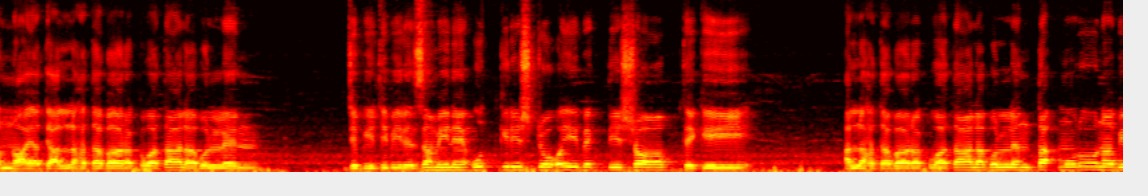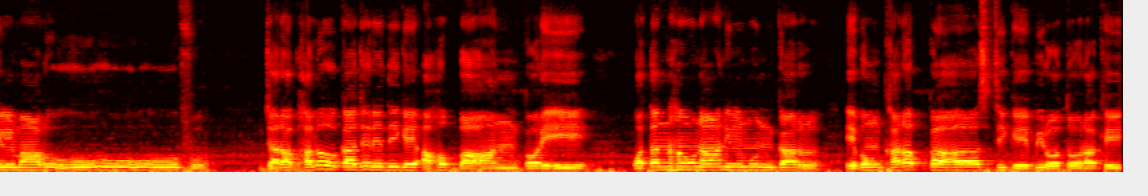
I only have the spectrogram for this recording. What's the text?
অন্য আয়াতে আল্লাহ তাবারক ওয়া বললেন, যে পৃথিবীর জমিনে উৎকৃষ্ট ওই ব্যক্তি সব থেকে আল্লাহ তাবারক ওয়া তাআলা বললেন, তা'মুরুনা বিল মারুফ, যারা ভালো কাজের দিকে আহ্বান করে ওয়াতানহাউনা আনিল মুনকার, এবং খারাপ কাজ থেকে বিরত রাখে।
